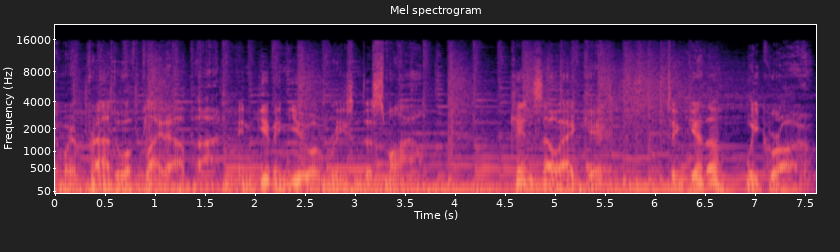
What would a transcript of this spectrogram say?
and we're proud to have played our part in giving you a reason to smile. Kenso AgCare. Together we grow.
